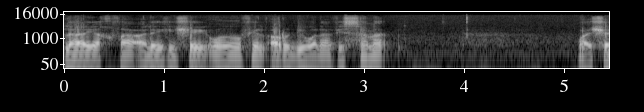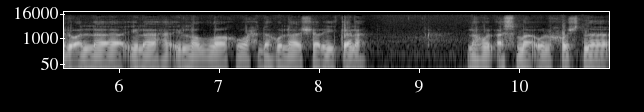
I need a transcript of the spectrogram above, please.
لا يخفى عليه شيء في الأرض ولا في السماء. وأشهد أن لا إله إلا الله وحده لا شريك له. له الأسماء الحسنى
